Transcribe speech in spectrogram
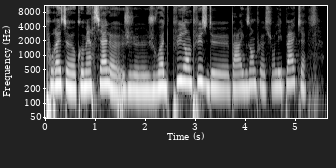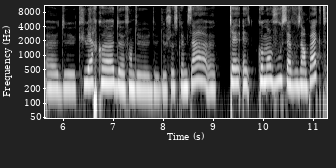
pour être commercial, je, vois de plus en plus de, par exemple, sur les packs, de QR codes, enfin de, de, choses comme ça. comment vous, ça vous impacte?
